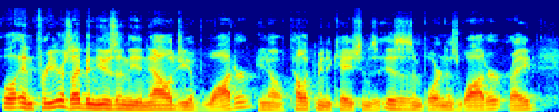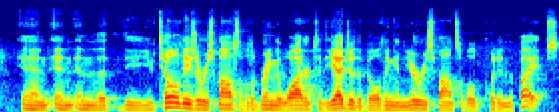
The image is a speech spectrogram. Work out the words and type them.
Well, and for years I've been using the analogy of water. You know, telecommunications is as important as water, right? And and and the, the utilities are responsible to bring the water to the edge of the building and you're responsible to put in the pipes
